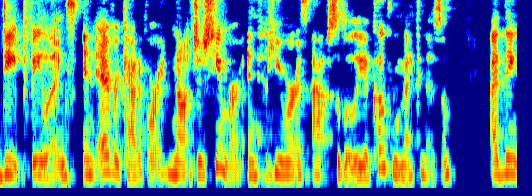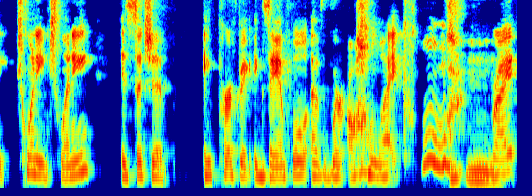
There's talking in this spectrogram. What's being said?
deep feelings in every category, not just humor. And humor is absolutely a coping mechanism. I think 2020 is such a a perfect example of we're all like, "Whoa," Mm. right?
